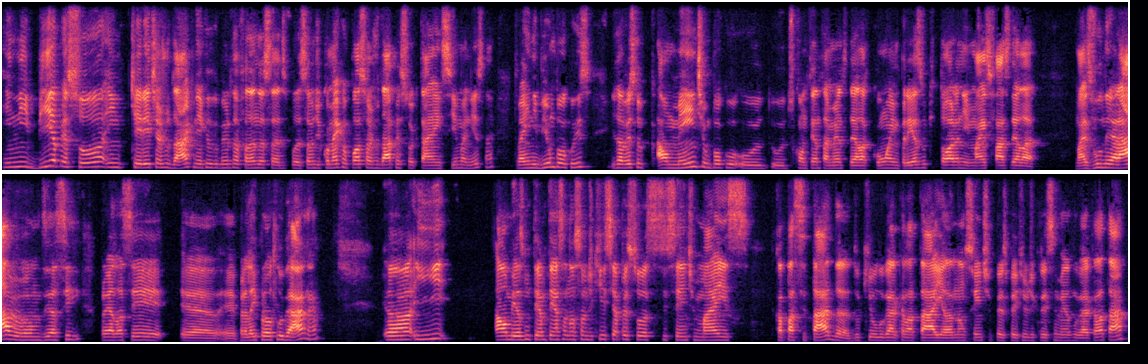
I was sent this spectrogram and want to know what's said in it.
inibir a pessoa em querer te ajudar, que nem aquilo que o Pedro tá falando, essa disposição de como é que eu posso ajudar a pessoa que tá em cima nisso, né? Tu vai inibir um pouco isso e talvez tu aumente um pouco o, o descontentamento dela com a empresa, o que torne mais fácil dela, mais vulnerável, vamos dizer assim, para ela ser, é, é, para ela ir para outro lugar, né? Uh, e ao mesmo tempo tem essa noção de que se a pessoa se sente mais capacitada do que o lugar que ela tá e ela não sente perspectiva de crescimento no lugar que ela tá,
